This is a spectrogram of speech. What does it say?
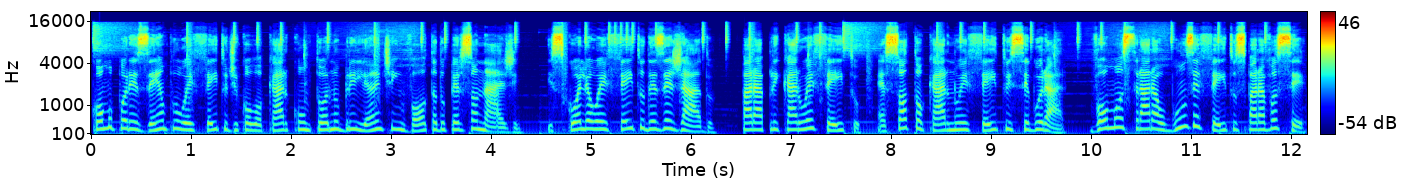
como por exemplo o efeito de colocar contorno brilhante em volta do personagem. Escolha o efeito desejado. Para aplicar o efeito, é só tocar no efeito e segurar. Vou mostrar alguns efeitos para você.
